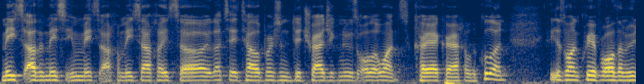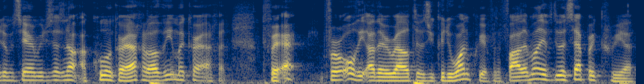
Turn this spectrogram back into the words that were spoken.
Mace of mace acha. So let's say tell a person the tragic news all at once. He does one kriya for all them. He says no. Akulan karyak al v'ima. For for all the other relatives, you could do one kriya. For the father and mother, you have to do a separate kriya.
